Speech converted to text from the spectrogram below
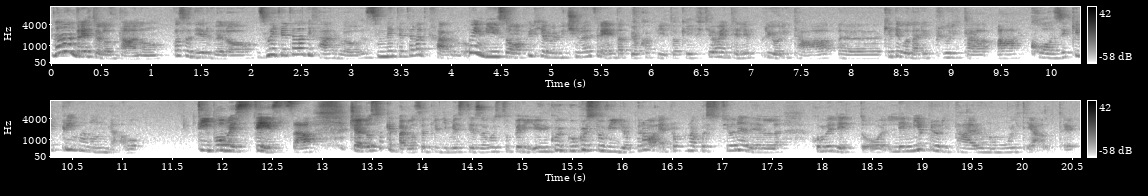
non andrete lontano, posso dirvelo, smettetela di farlo, smettetela di farlo. Quindi insomma, più che mi avvicino ai 30 più ho capito che effettivamente le priorità, eh, che devo dare priorità a cose che prima non davo tipo me stessa, cioè lo so che parlo sempre di me stessa questo in questo video, però è proprio una questione del, come ho detto, le mie priorità erano molte altre,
